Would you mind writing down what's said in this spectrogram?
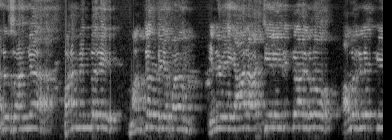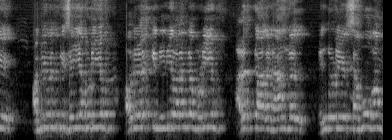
அரசாங்க பணம் என்பது மக்களுடைய பணம். எனவே யார் ஆட்சியில் இருக்கிறார்களோ அவர்களுக்கு அபிவிருத்தி செய்ய முடியும் அவர்களுக்கு நிதி வழங்க முடியும். அதற்காக நாங்கள் எங்களுடைய சமூகம்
